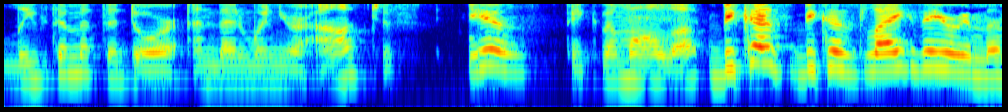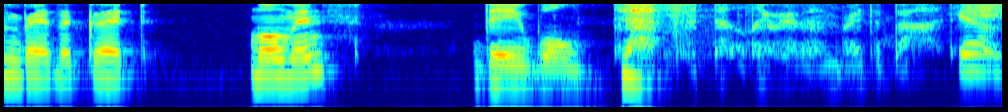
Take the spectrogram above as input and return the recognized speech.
leave them at the door, and then when you're out, just yeah, pick them all up. because because like they remember the good moments. They will definitely remember the bad. Yeah.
